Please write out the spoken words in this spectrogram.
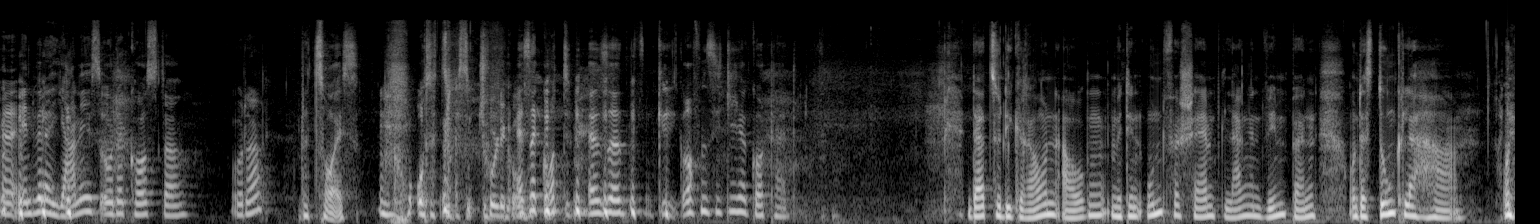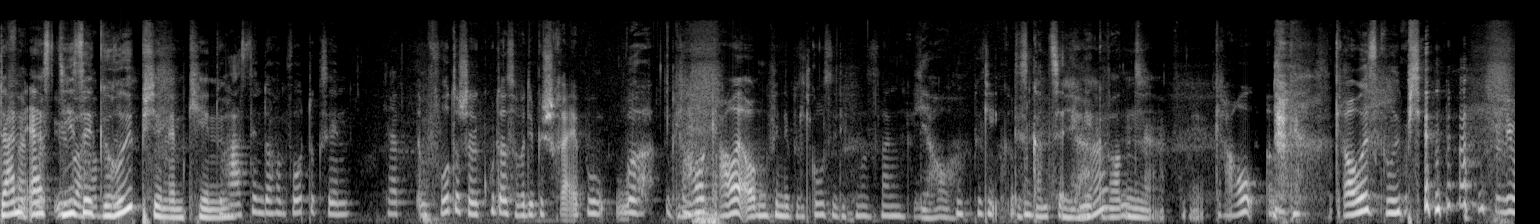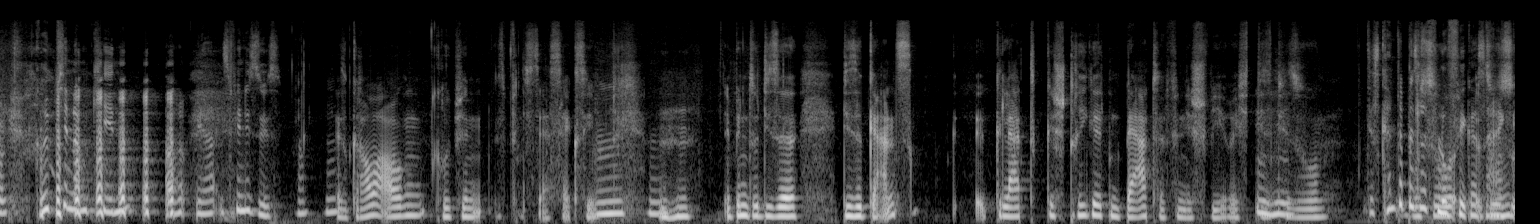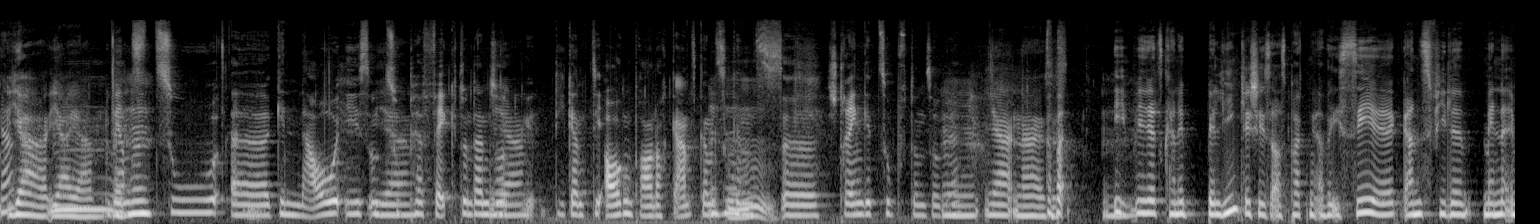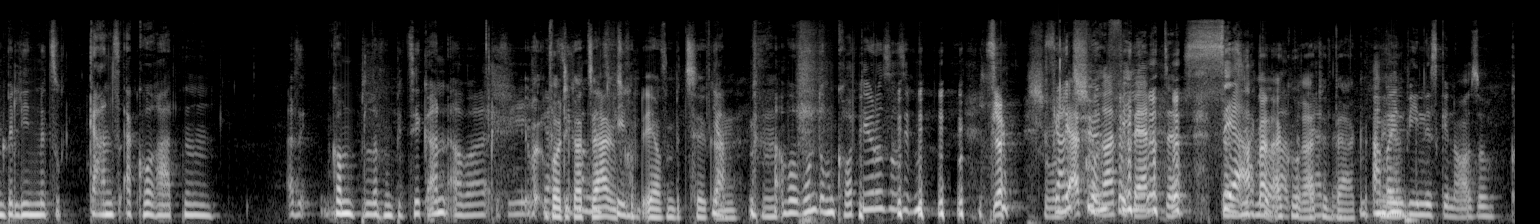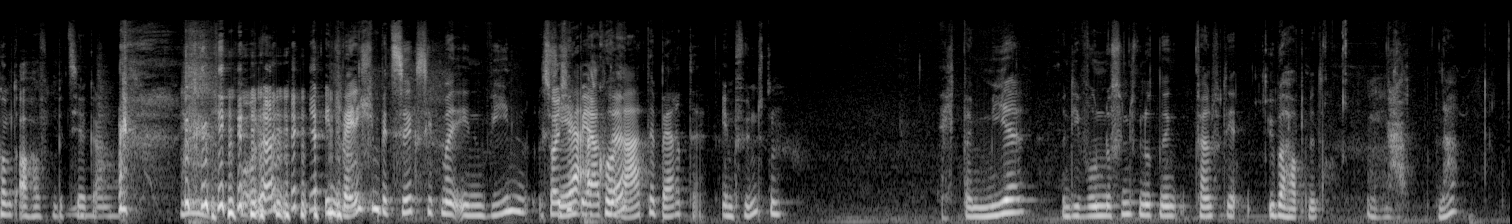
Äh, Entweder Janis oder Costa, oder? Oder Zeus. Oder Zeus, Entschuldigung. Er ist ein Gott. Er ist ein offensichtlicher Gottheit. Dazu die grauen Augen mit den unverschämt langen Wimpern und das dunkle Haar. Und dann erst diese überhaupt nicht. Grübchen im Kinn. Du hast ihn doch am Foto gesehen. Ja, am Foto schaut er gut aus, aber die Beschreibung. uah. Graue, graue Augen finde ich ein bisschen gruselig, muss ich sagen. Ja, Ein bisschen das ganze ja? enge Gewand. Na, nee. grau, graues Grübchen. Entschuldigung. Grübchen am Kinn. Ja, das finde ich süß. Ja. Also graue Augen, Grübchen, das finde ich sehr sexy. Mhm. Ich bin so diese, diese ganz glatt gestriegelten Bärte finde ich schwierig. Die, die so, Das könnte ein bisschen so, fluffiger so, sein, so, gell? Ja, ja, ja. Wenn es zu äh, genau ist und Ja. zu perfekt und dann so Ja. die, ganz, die Augenbrauen auch ganz, ganz, ganz äh, streng gezupft und so. Gell? Mhm. Ja, nein, es Aber ist, ich will jetzt keine Berlin-Klischees auspacken, aber ich sehe ganz viele Männer in Berlin mit so ganz akkuraten Also kommt ein bisschen auf den Bezirk an, aber sie, Wollte ich gerade sagen, es kommt eher auf den Bezirk ja. an. Aber rund um Kotti oder so sieht man Ja, schon. Viele ganz schön akkurate Bärte. sehr da sieht man akkurate. Berge. Aber in Wien ist genauso. Kommt auch auf den Bezirk an. In welchem Bezirk sieht man in Wien Solche sehr Bärte? akkurate Bärte? Im fünften. Echt bei mir, und die wohnen nur fünf Minuten entfernt von dir, überhaupt nicht. Na?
